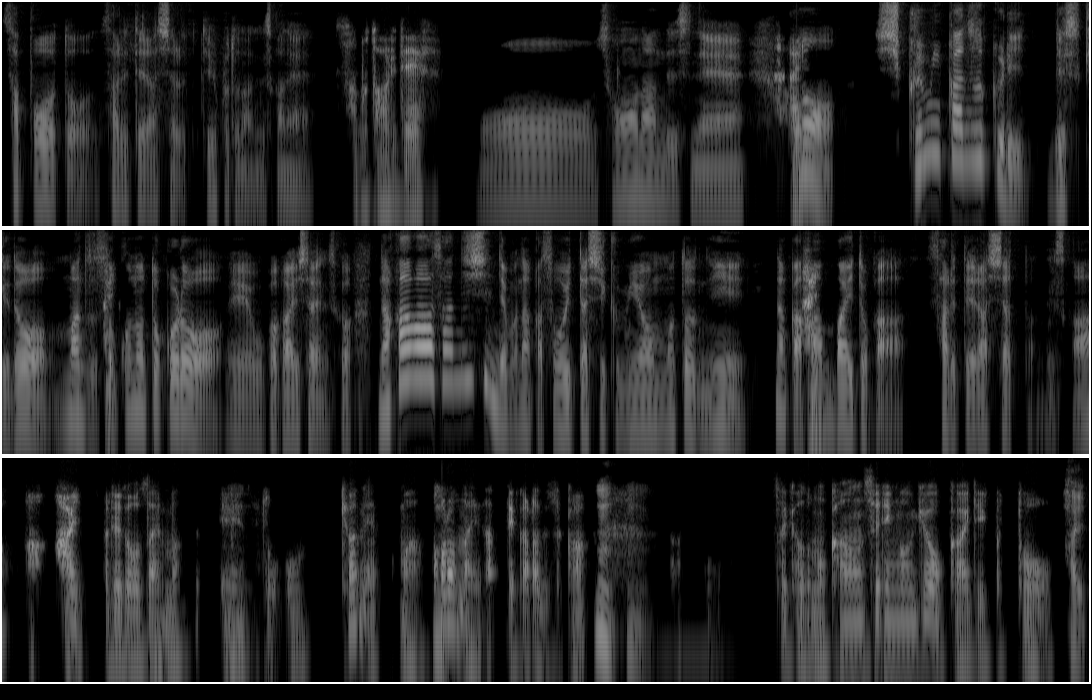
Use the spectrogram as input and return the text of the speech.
サポートをされていらっしゃるっていうことなんですかね。その通りです。おー、そうなんですね。はい。この仕組み化作りですけど、まずそこのところを、えーお伺いしたいんですけど、中川さん自身でもなんかそういった仕組みをもとに、なんかはい販売とかされていらっしゃったんですか、あはい。ありがとうございます。えっ、と、去年、まあ、コロナになってからですか、うん、うん。あの先ほどのカウンセリング業界でいくと、はい。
